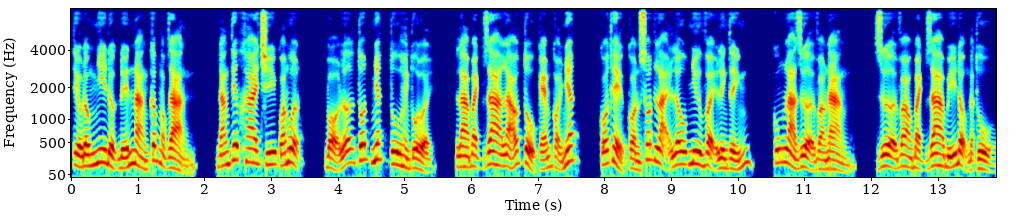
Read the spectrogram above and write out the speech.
Tiểu đồng nhi được đến nàng cấp ngọc giản, đáng tiếc khai trí quá muộn, bỏ lỡ tốt nhất tu hành tuổi, là bạch gia lão tổ kém cỏi nhất, có thể còn sót lại lâu như vậy linh tính, cũng là dựa vào nàng, dựa vào bạch gia bí động đặc thù.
